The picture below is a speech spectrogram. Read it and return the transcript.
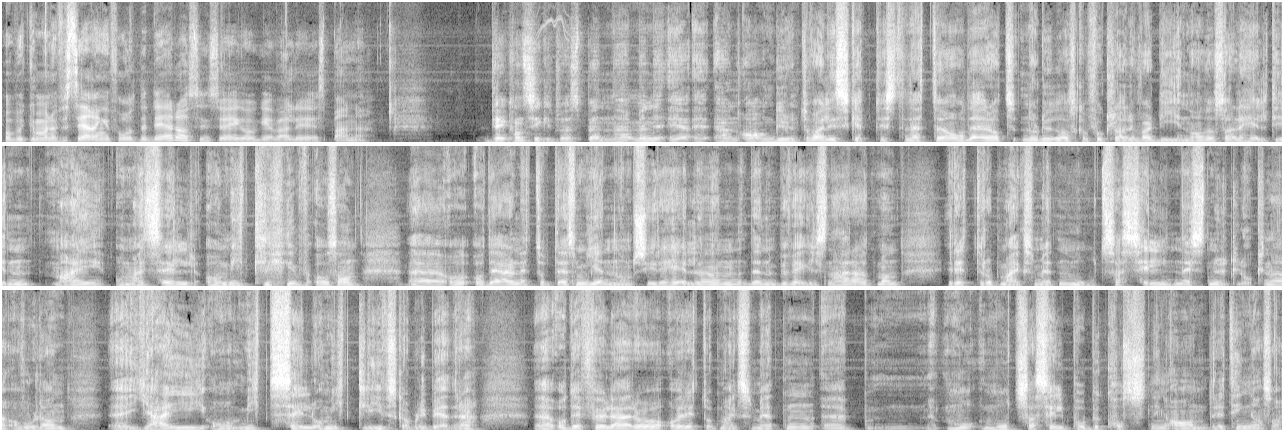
Å bruke manifestering i forhold til det, da, syns jeg òg er veldig spennende. Det kan sikkert være spennende, men jeg har en annen grunn til å være litt skeptisk til dette. og det er at Når du da skal forklare verdien av det, så er det hele tiden meg og meg selv og mitt liv og sånn. Eh, og det er nettopp det som gjennomsyrer hele den, denne bevegelsen her, er at man retter oppmerksomheten mot seg selv nesten utelukkende. Og hvordan eh, jeg og mitt selv og mitt liv skal bli bedre. Eh, og det føler jeg er å, å rette oppmerksomheten mot seg selv på bekostning av andre ting, altså.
